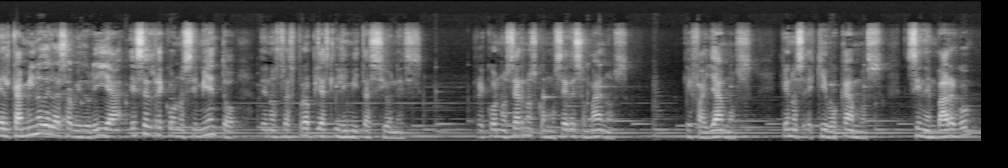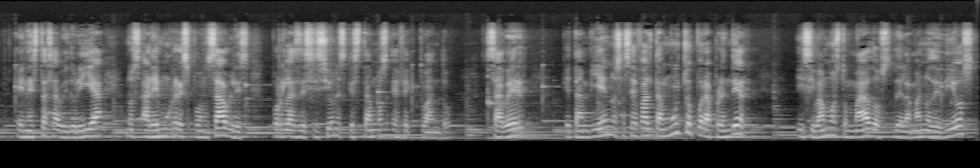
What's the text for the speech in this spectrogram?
El camino de la sabiduría es el reconocimiento de nuestras propias limitaciones, reconocernos como seres humanos, que fallamos, que nos equivocamos. Sin embargo, en esta sabiduría nos haremos responsables por las decisiones que estamos efectuando. Saber que también nos hace falta mucho por aprender y si vamos tomados de la mano de Dios,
